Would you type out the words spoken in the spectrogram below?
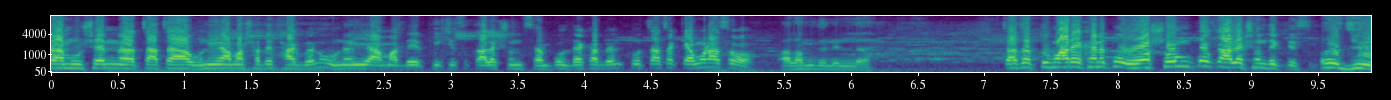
রাম হোসেন চাচা উনি আমার সাথে থাকবেন। উনি আমাদেরকে কিছু কালেকশন স্যাম্পল দেখাবেন। তো চাচা কেমন আছো? আলহামদুলিল্লাহ। চাচা তোমার এখানে তো অসংখ্য কালেকশন দেখতেছি। জি।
